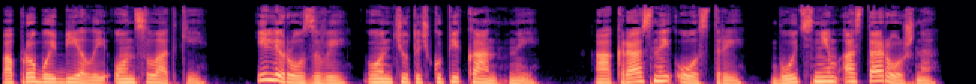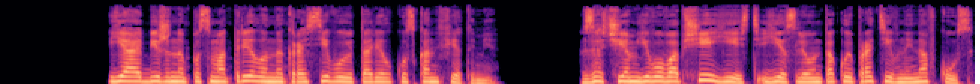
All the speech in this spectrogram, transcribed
«Попробуй белый, он сладкий. Или розовый, он чуточку пикантный. А красный — острый, будь с ним осторожна». Я обиженно посмотрела на красивую тарелку с конфетами. Зачем его вообще есть, если он такой противный на вкус?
